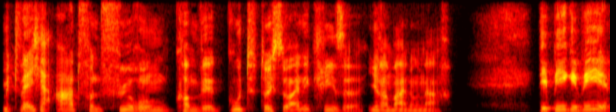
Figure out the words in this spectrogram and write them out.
mit welcher Art von Führung kommen wir gut durch so eine Krise, Ihrer Meinung nach? Die BGW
